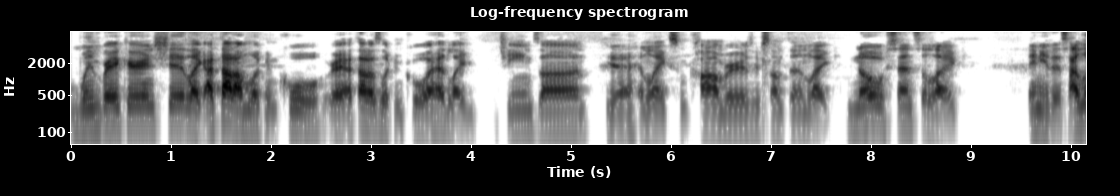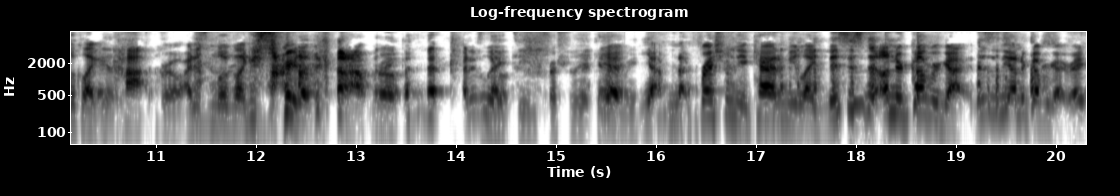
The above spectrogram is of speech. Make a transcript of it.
windbreaker and shit. Like I thought I'm looking cool, right? I thought I was looking cool. I had like jeans on yeah. and like some Converse or something. Like no sense of like any of this. I look like a cop, stuff. bro. I just look like a straight up cop, bro. I just look. 19, fresh from the academy. Yeah, yeah, not fresh from the academy. Like this is the undercover guy. This is the undercover guy, right?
